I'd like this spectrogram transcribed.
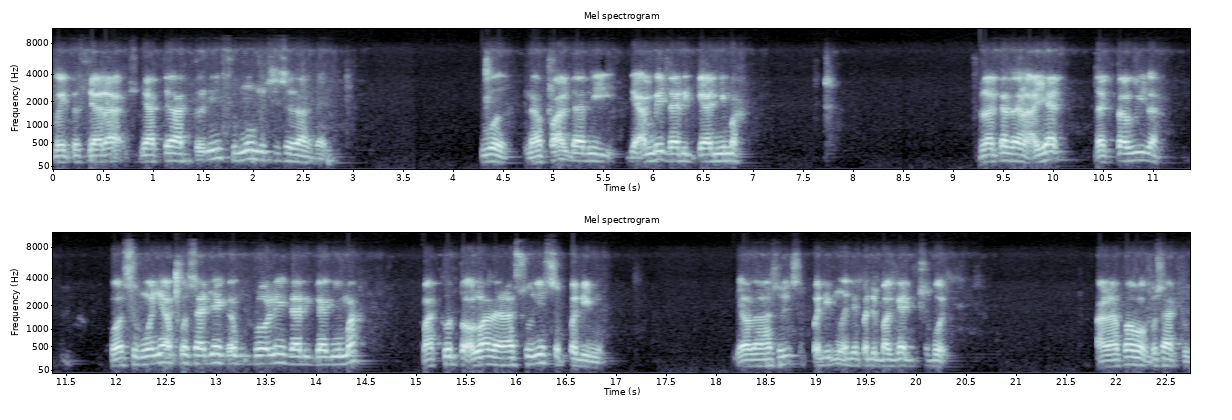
berita sejarah senjata harta ni semua mesti serahkan. Dua, nafal dari diambil dari ganimah Sedangkan dalam ayat, dah ketahuilah. Bahawa semuanya apa saja yang kamu peroleh dari ganimah, maka untuk Allah dan Rasulnya seperlima. Ya Allah Rasulnya seperlima daripada bagian tersebut. Al-Anfal 41.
